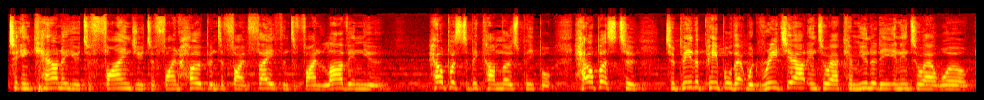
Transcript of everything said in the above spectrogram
to encounter you, to find you, to find hope and to find faith and to find love in you? Help us to become those people. Help us to, to be the people that would reach out into our community and into our world.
